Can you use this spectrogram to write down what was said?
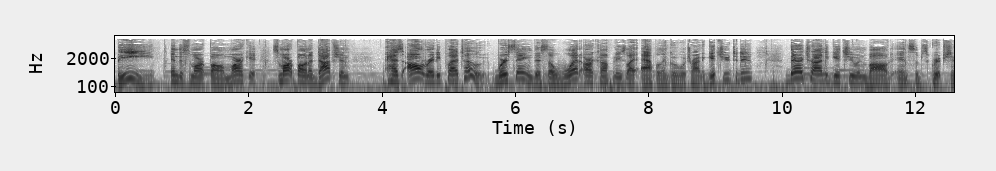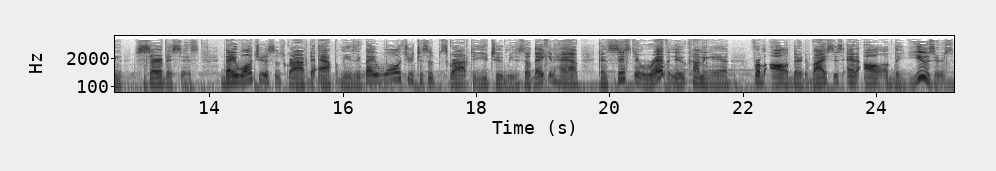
be in the smartphone market, smartphone adoption has already plateaued. We're seeing this. So, what are companies like Apple and Google trying to get you to do? They're trying to get you involved in subscription services. They want you to subscribe to Apple Music. They want you to subscribe to YouTube Music so they can have consistent revenue coming in from all of their devices and all of the users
